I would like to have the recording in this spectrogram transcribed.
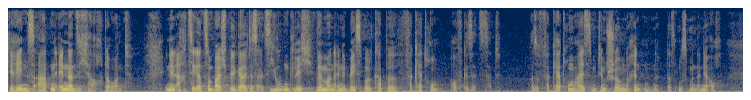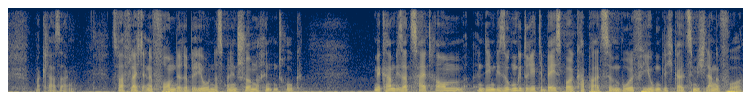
Die Redensarten ändern sich ja auch dauernd. In den 80er zum Beispiel galt es als jugendlich, wenn man eine Baseballkappe verkehrt rum aufgesetzt hat. Also verkehrt rum heißt mit dem Schirm nach hinten. Ne? Das muss man dann ja auch mal klar sagen. Es war vielleicht eine Form der Rebellion, dass man den Schirm nach hinten trug. Mir kam dieser Zeitraum, in dem diese umgedrehte Baseballkappe als Symbol für Jugendlich galt, ziemlich lange vor.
